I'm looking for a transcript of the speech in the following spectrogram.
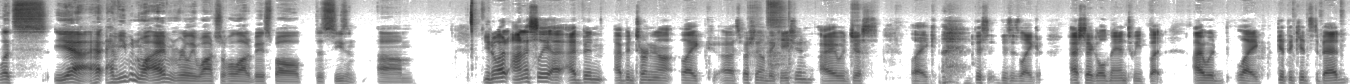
let's. Yeah. have you been? I haven't really watched a whole lot of baseball this season. Um, you know what? Honestly, I, have been I've been turning on like uh, especially on vacation. I would just like this. This is like hashtag old man tweet, but I would like get the kids to bed.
